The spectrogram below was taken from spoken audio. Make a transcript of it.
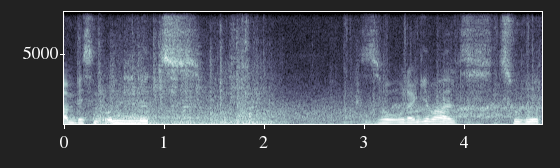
War ein bisschen unnütz. So, dann gehen wir halt zurück.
